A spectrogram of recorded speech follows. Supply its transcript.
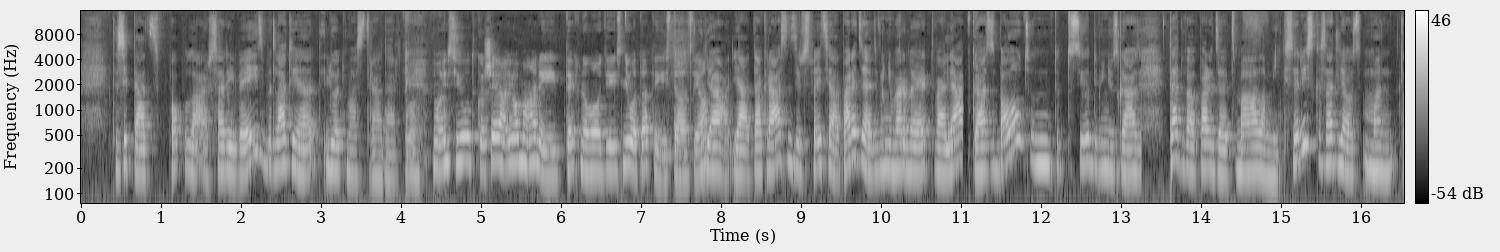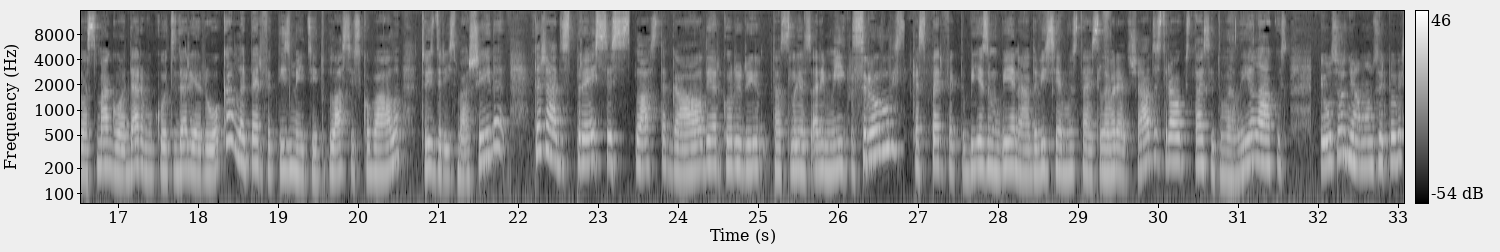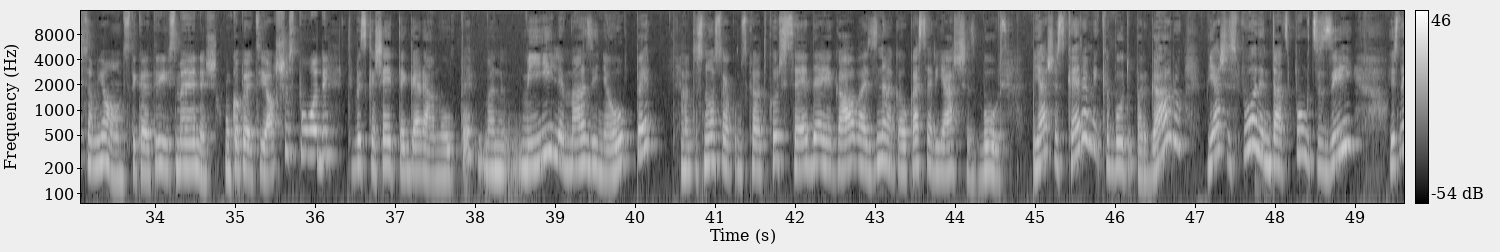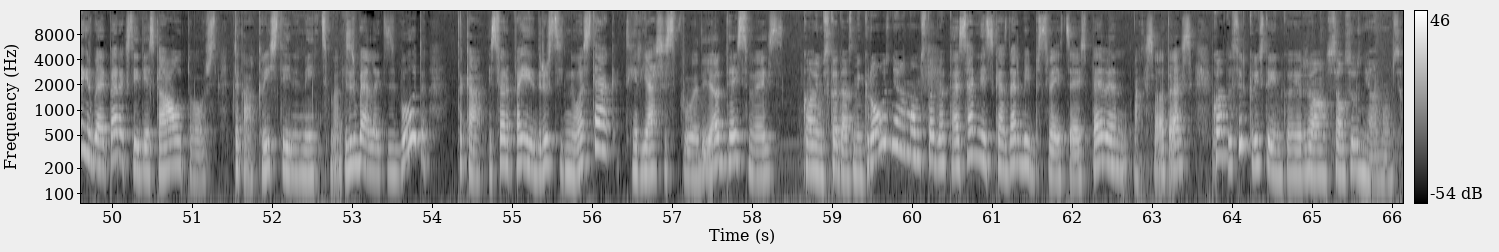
Tas ir tāds populārs arī veids, bet Latvijā ļoti maz strādā ar to. Nu, es jūtu, ka šajā jomā arī tehnoloģijas ļoti attīstās. Ja? Jā, jā, tā krāsnes ir speciāli paredzēta. Viņu var vērt vaļā, gāzes balons, un tad sildi viņu uz gāzi. Tad vēl paredzēts māla mikseris, kas atļaus man to smago darbu, ko tu dari ar rokām, lai perfekti izmīcītu plastisku bālu. Tu izdarīsi mašīnā. Dažādas preses, plasta galdi, ar kuru ir tas liels arī mīklas rullis, kas perfektu biezumu vienādi visiem uztaisa, lai varētu šādus traukus taisīt un vēl lielākus. Jūsu uzņēmums ir pavisam jauns, tikai trīs mēneši. Un kāpēc jašas podi? Tāpēc, ka šeit ir garām upe, man mīļa maziņa upe. Man tas nosaukums kaut kur sēdēja galvā, es zināju, ka kaut kas ar jašas būs. Jašas keramika būtu par garu, jašas podina tāds punkts uz ī. Es negribēju parakstīties kā autors, tā kā Kristīna Nīcman. Es gribēju, lai tas būtu, tā kā es varu paiet drusciņi nostāk, tie ir jašas podi, jau desmēs. Kā jums skatās mikro uzņēmums tagad? Tā ir saimnieciskās darbības veicējs, PVN maksātājs. Kā tas ir, Kristīna, ka ir uh, savs uzņēmums?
